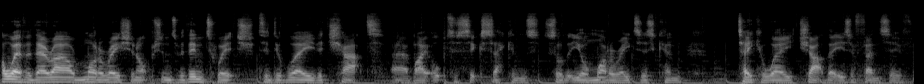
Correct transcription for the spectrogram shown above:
However, there are moderation options within Twitch to delay the chat uh, by up to six seconds so that your moderators can take away chat that is offensive.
